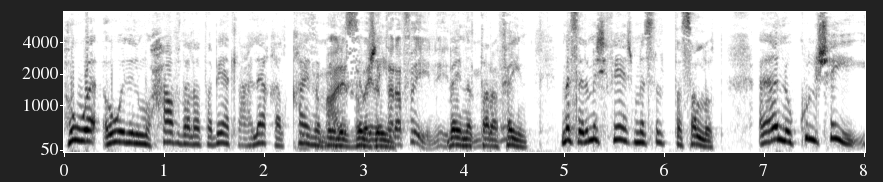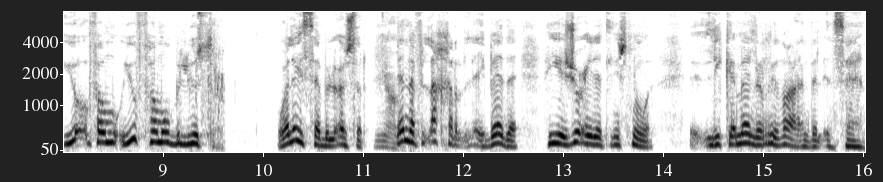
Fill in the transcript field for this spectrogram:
هو هو للمحافظه على طبيعة العلاقة القائمة بين علاقة بين الزوجين الطرفين، إيه. بين الطرفين. مسألة مش فيهاش مسألة تسلط أنه كل شيء يفهم يفهم باليسر وليس بالعسر. نعم. لأن في الآخر العبادة هي جعلت لشنو؟ لكمال الرضا عند الإنسان.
